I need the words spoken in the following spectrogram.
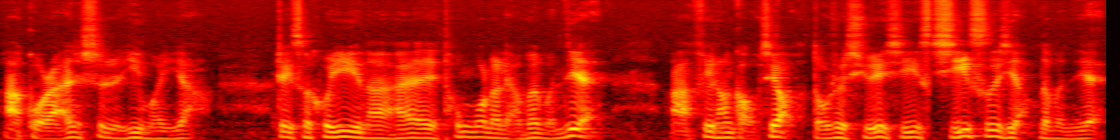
啊，果然是一模一样。这次会议呢，还通过了两份文件啊，非常搞笑，都是学习习思想的文件。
